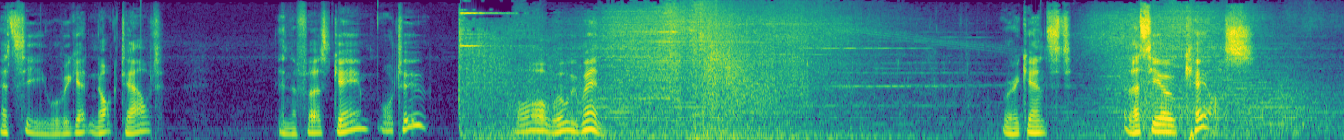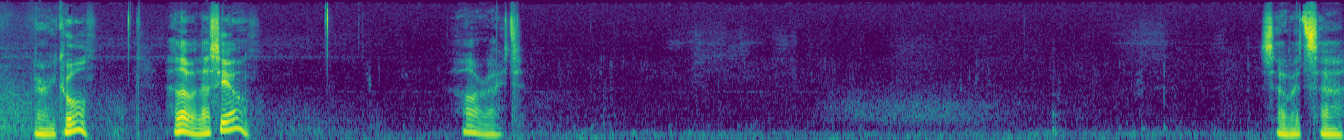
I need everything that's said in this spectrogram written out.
Let's see, will we get knocked out in the first game or two? Or will we win? We're against Alessio Chaos. Very cool. Hello, Alessio. All right. So it's uh,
